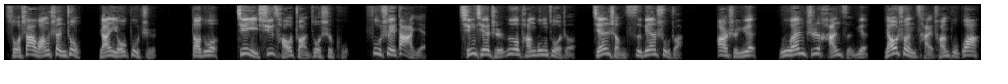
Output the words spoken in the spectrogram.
所杀亡甚众，然犹不止。道多皆以虚草转作是苦，赋税大也。请且指阿房宫作者，简省四边数转。二是曰。吾闻之，韩子曰：“尧舜采船不刮，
